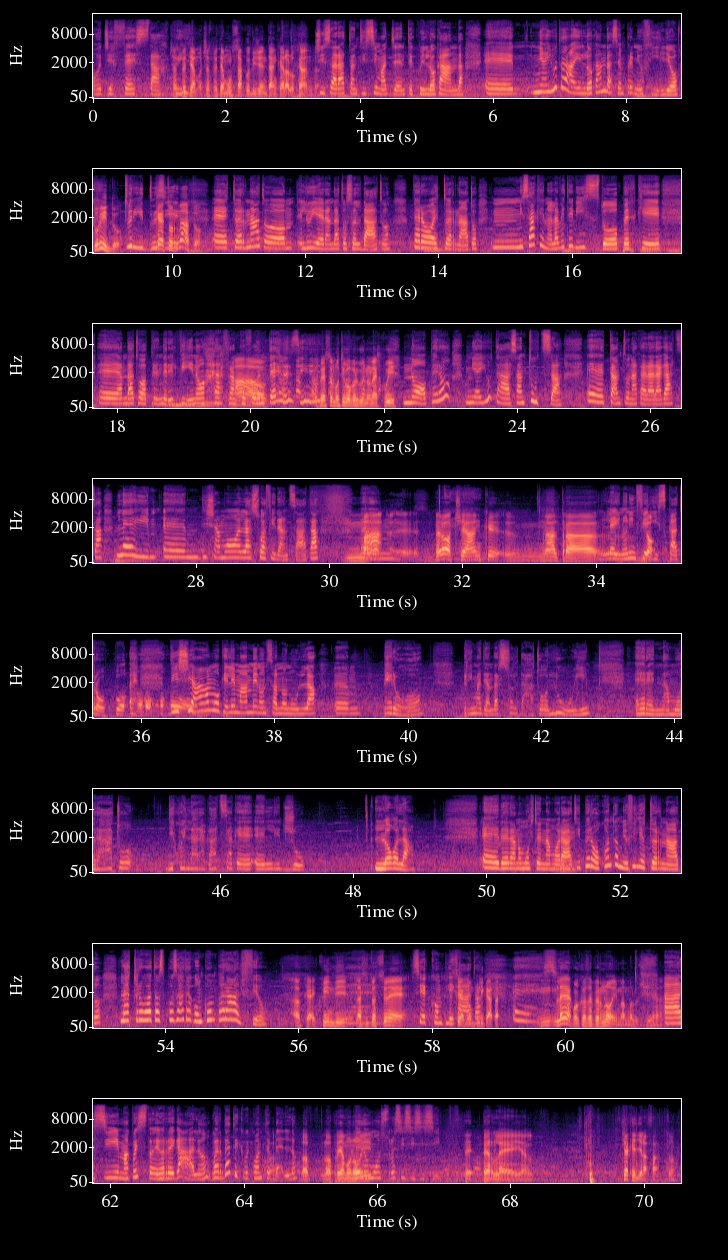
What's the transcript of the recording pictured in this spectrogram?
oggi è festa. Ci aspettiamo, ci aspettiamo, un sacco di gente anche alla locanda. Ci sarà tantissima gente qui in locanda. Eh, mi aiuta in locanda sempre mio figlio. Turiddu? Turiddu, Che sì. è tornato? È tornato, lui era andato soldato, però è tornato. Mm, mi sa che non l'avete visto perché è andato a prendere il vino a Francofonte. Ah, sì. Questo è il motivo per cui non è qui? No, però mi aiuta Santuzza, è tanto una cara ragazza. Lei è, diciamo, la sua fidanzata. Ma Ehm, eh, però c'è anche eh, un'altra... Lei non infierisca troppo. Eh, Diciamo che le mamme non sanno nulla. Ehm, però, prima di andare soldato, lui era innamorato di quella ragazza che è lì giù, Lola. Ed erano molto innamorati, però quando mio figlio è tornato l'ha trovata sposata con compar Alfio. Ok, quindi la situazione Si è complicata. si è complicata. Eh, Mm, sì. Lei ha qualcosa per noi, Mamma Lucia? Ah sì, ma questo è un regalo. Guardate quanto è bello. Lo, lo apriamo Ve lo noi mostro, sì sì sì sì. pe- per lei. Chi è che gliel'ha fatto?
